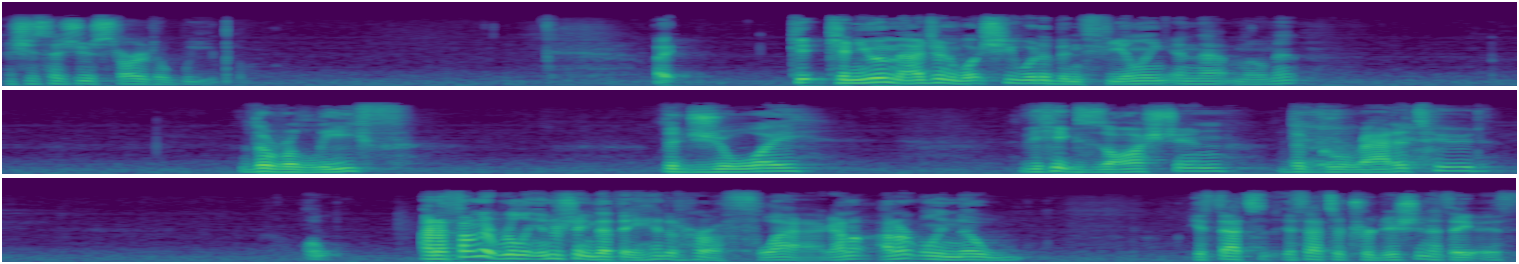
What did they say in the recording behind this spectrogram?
And she says she just started to weep. Like, can you imagine what she would have been feeling in that moment? the relief, the joy, the exhaustion, the gratitude. And I found it really interesting that they handed her a flag. I don't, I don't really know if that's, if that's a tradition, if they, if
